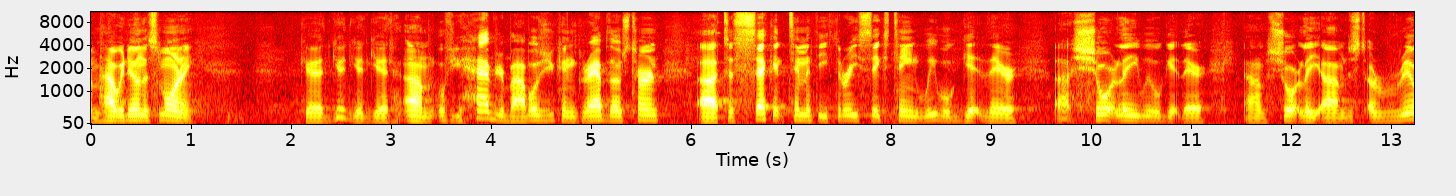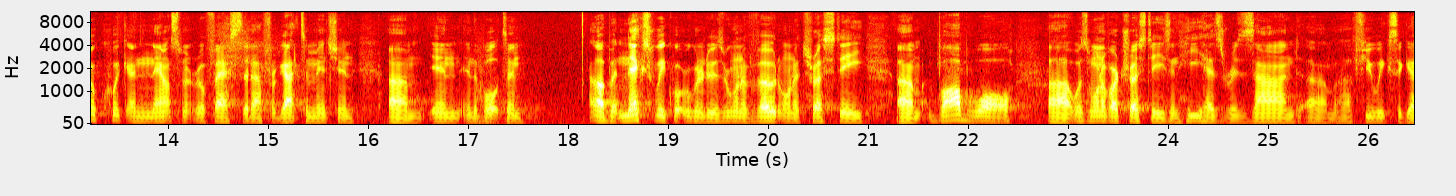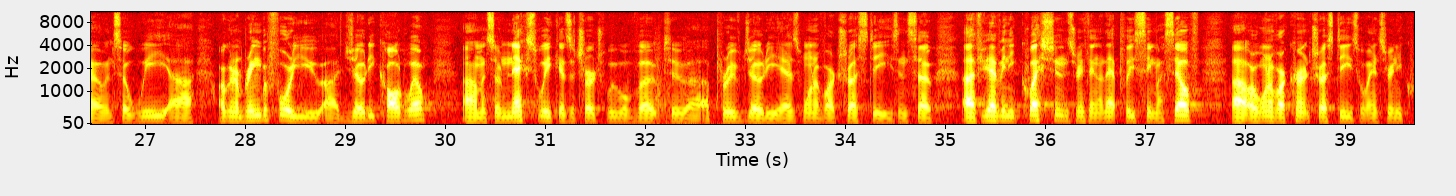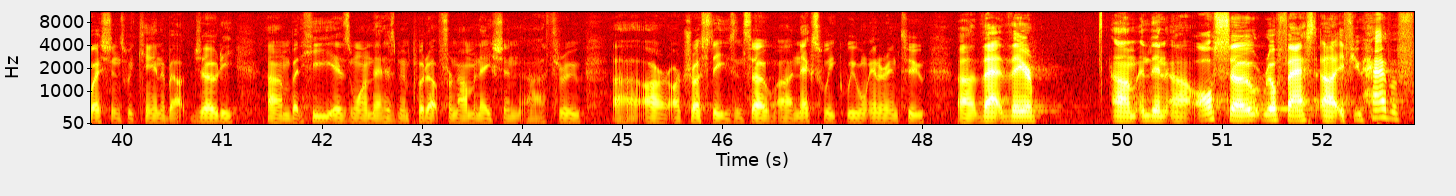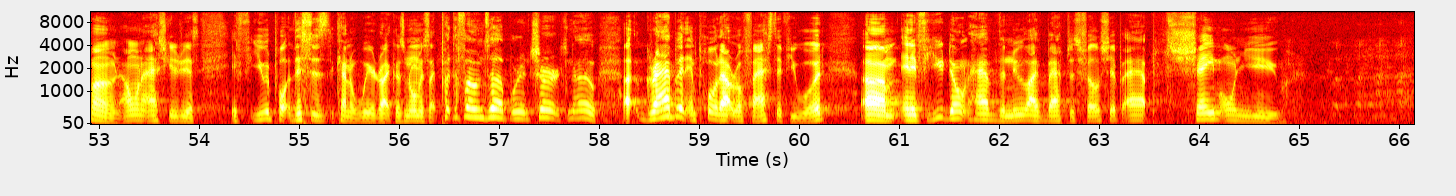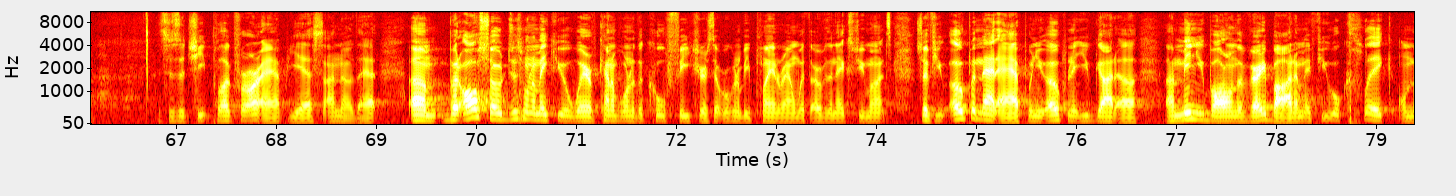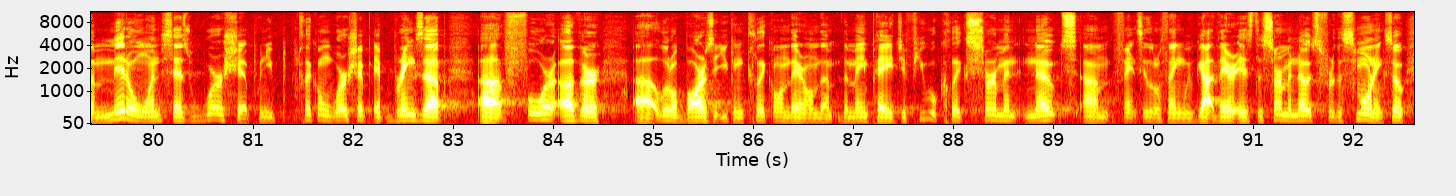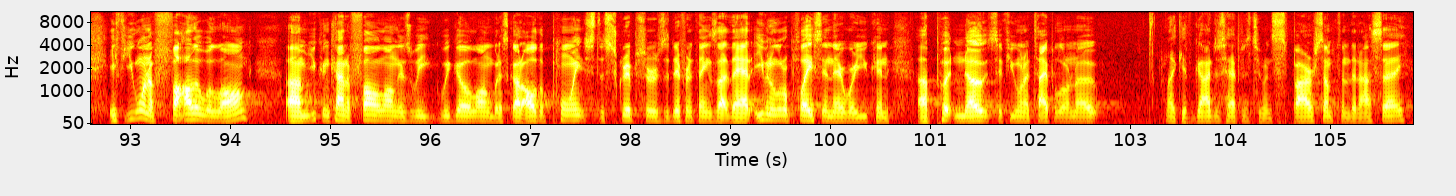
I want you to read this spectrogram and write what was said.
Awesome. How are we doing this morning? Good, good, good, good. Um, well, if you have your Bibles, you can grab those. Turn uh, to 2 Timothy 3.16. We will get there uh, shortly. We will get there um, shortly. Um, just a real quick announcement real fast that I forgot to mention um, in, in the bulletin. Uh, but next week, what we're going to do is we're going to vote on a trustee. Um, Bob Wall uh, was one of our trustees, and he has resigned um, a few weeks ago. And so we uh, are going to bring before you uh, Jody Caldwell. Um, and so next week, as a church, we will vote to uh, approve Jody as one of our trustees. And so uh, if you have any questions or anything like that, please see myself uh, or one of our current trustees. We'll answer any questions we can about Jody. Um, but he is one that has been put up for nomination through our, our, trustees. And so next week, we will enter into that there. Um, and then uh, also, real fast, uh, if you have a phone, I want to ask you to do this. If you would pull, this is kind of weird, right? Because normally it's like, put the phones up, we're in church. No. Uh, grab it and pull it out real fast if you would. Um, and if you don't have the New Life Baptist Fellowship app, shame on you. This is a cheap plug for our app. Yes, I know that. Um, but also, just want to make you aware of kind of one of the cool features that we're going to be playing around with over the next few months. So, if you open that app, when you open it, you've got a, a menu bar on the very bottom. If you will click on the middle one, says worship. When you click on worship, it brings up uh, four other uh, little bars that you can click on there on the, the main page. If you will click sermon notes, um, fancy little thing we've got there is the sermon notes for this morning. So, if you want to follow along, um, you can kind of follow along as we, we go along, but it's got all the points, the scriptures, the different things like that. Even a little place in there where you can uh, put notes if you want to type a little note. Like if God just happens to inspire something that I say,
